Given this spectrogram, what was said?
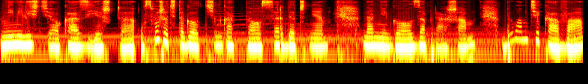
nie mieliście okazji jeszcze usłyszeć tego odcinka, to serdecznie na niego zapraszam. Byłam ciekawa,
